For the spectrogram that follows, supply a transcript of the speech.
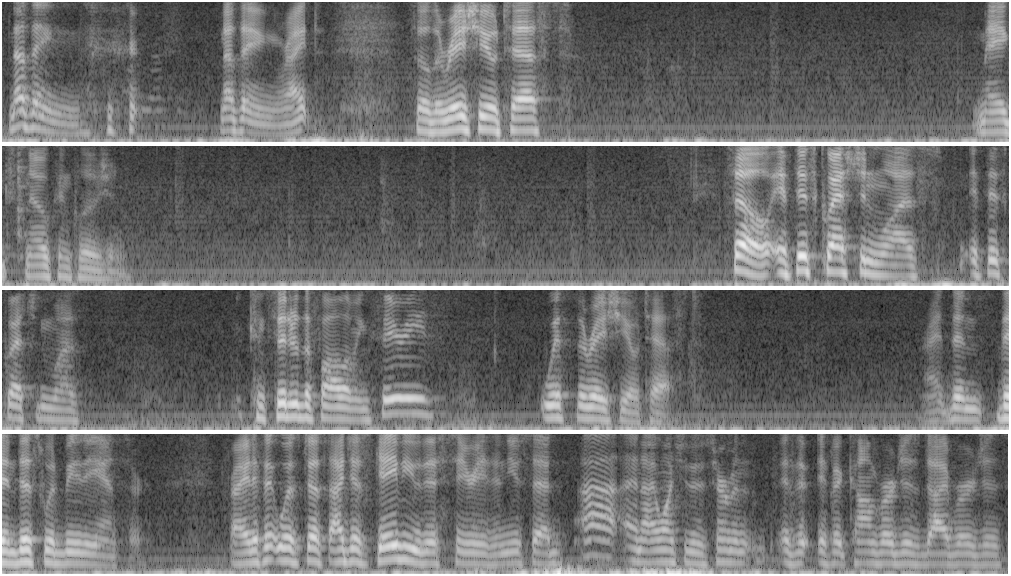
Nothing. Nothing, right? So the ratio test makes no conclusion. So if this question was, if this question was, consider the following series with the ratio test, right? Then then this would be the answer, right? If it was just I just gave you this series and you said ah, and I want you to determine if it, if it converges, diverges,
